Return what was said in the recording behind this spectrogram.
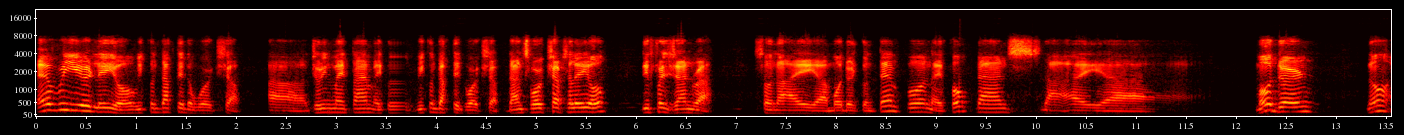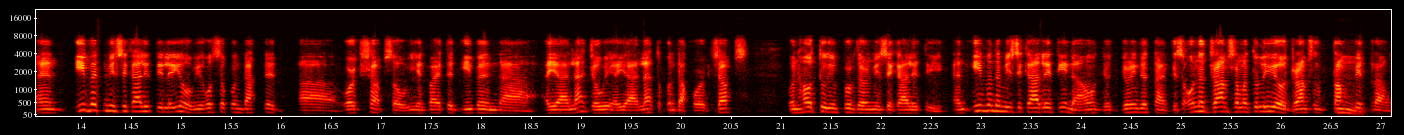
every year, Leo, we conducted a workshop uh, during my time, I could, we conducted workshop, dance workshops sa Leo, different genre. So na ay uh, modern contempo, na ay folk dance, na ay uh, modern, no? And even musicality Leo, we also conducted uh, workshops. So we invited even uh, Ayala, Joey Ayala to conduct workshops on how to improve their musicality. And even the musicality now, during the time, kasi on the drums naman to Leo, drums and trumpet mm. lang.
